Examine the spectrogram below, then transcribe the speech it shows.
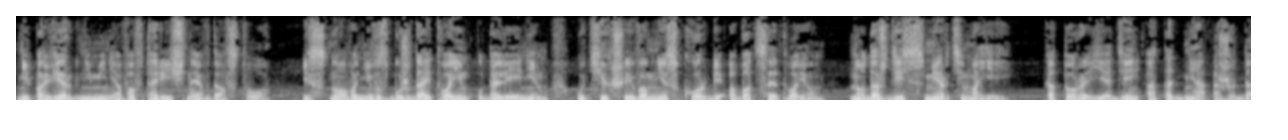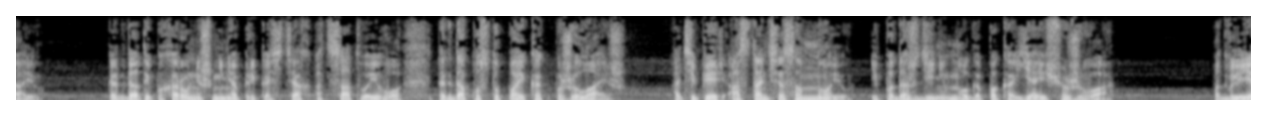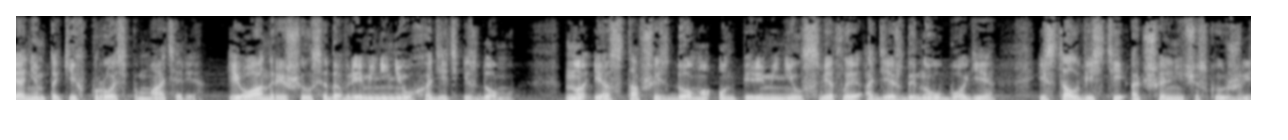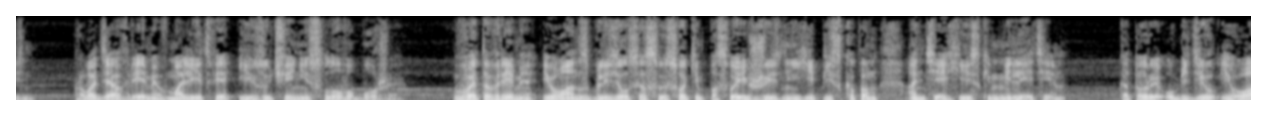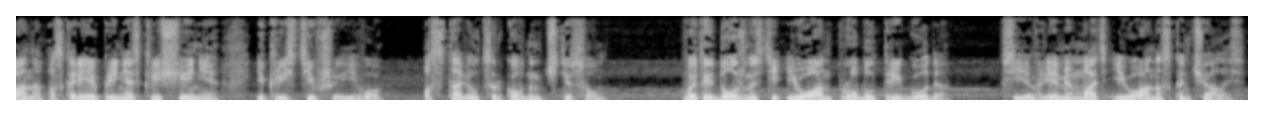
не повергни меня во вторичное вдовство» и снова не возбуждай твоим удалением утихшей во мне скорби об отце твоем, но дождись смерти моей, которой я день ото дня ожидаю. Когда ты похоронишь меня при костях отца твоего, тогда поступай, как пожелаешь. А теперь останься со мною и подожди немного, пока я еще жива». Под влиянием таких просьб матери Иоанн решился до времени не уходить из дому, но и оставшись дома, он переменил светлые одежды на убогие и стал вести отшельническую жизнь, проводя время в молитве и изучении Слова Божия. В это время Иоанн сблизился с высоким по своей жизни епископом антиохийским Милетием, который убедил Иоанна поскорее принять крещение и, крестивший его, поставил церковным чтецом. В этой должности Иоанн пробыл три года – в сие время мать Иоанна скончалась.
